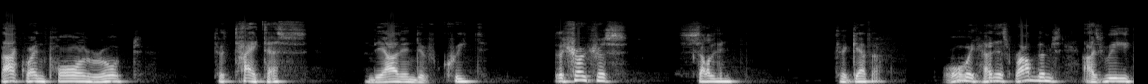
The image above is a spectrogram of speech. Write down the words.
Back when Paul wrote to Titus on the island of Crete, the church was solid together. Oh, it had its problems, as we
